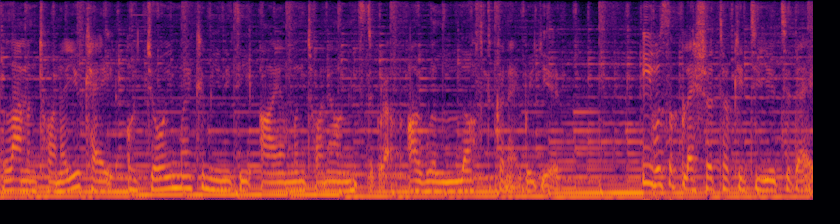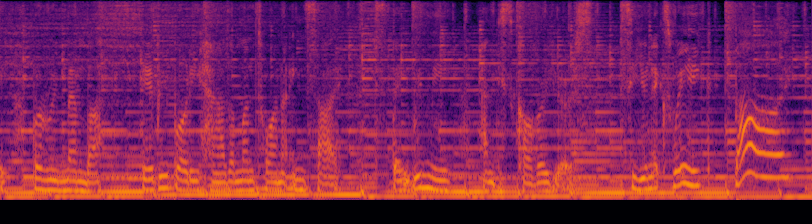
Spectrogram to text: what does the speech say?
Lamantuana UK or join my community I am Mantuana on Instagram. I will love to connect with you. It was a pleasure talking to you today, but remember, everybody has a Mantuana inside. Stay with me and discover yours. See you next week. Bye.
